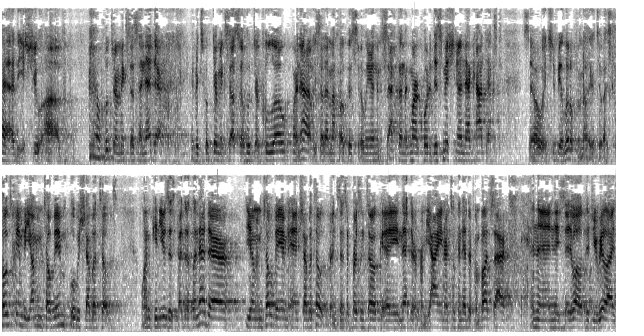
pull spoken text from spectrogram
uh, the issue of Hutter Mixas Aneder. If it's Hutter Mixas or Hutter Kulo or not. We saw that Machlokas earlier in the Masechta and the Gemara quoted this Mishnah in that context. So it should be a little familiar to us. B'yamim tovim u'b'shabbatot. One can use as Petach Neder, Yomim Tovim, and Shabbatot. For instance, a person took a Neder from Yain or took a Neder from Basar, and then they said, well, did you realize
